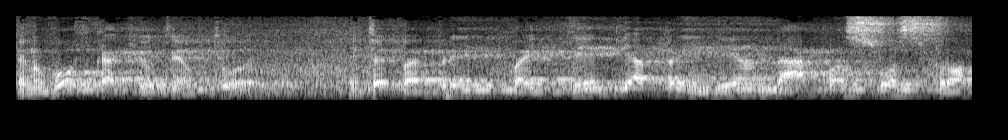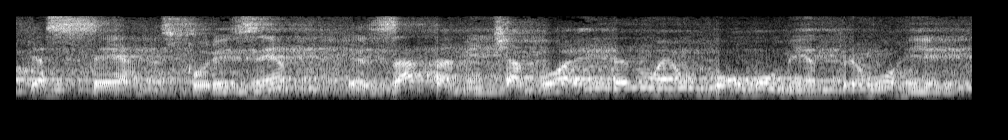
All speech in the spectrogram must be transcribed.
Eu não vou ficar aqui o tempo todo. Então ele vai, vai, ter que aprender a andar com as suas próprias pernas. Por exemplo, exatamente agora ainda não é um bom momento para eu morrer.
